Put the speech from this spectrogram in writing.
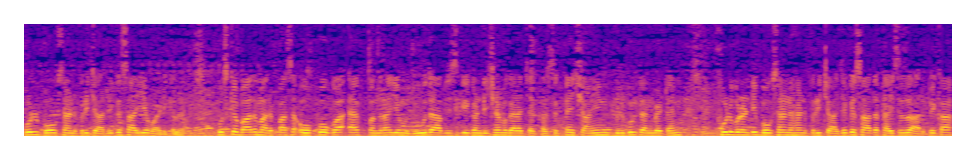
full box and free charger के साथ ये व्हाइट कलर उसके बाद हमारे पास ओप्पो का एफ़ पंद्रह ये मौजूद है। आप इसकी कंडीशन वगैरह चेक कर सकते हैं। शाइन बिल्कुल ten by ten full warranty box and hand free charger के साथ अट्ठाईस हज़ार रुपए का।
